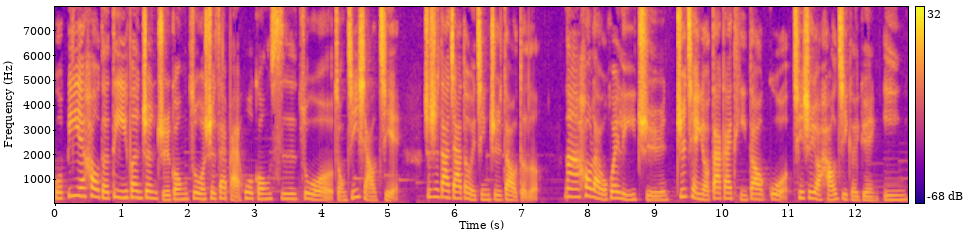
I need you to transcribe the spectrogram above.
我毕业后的第一份正职工作是在百货公司做总机小姐，这是大家都已经知道的了。那后来我会离职，之前有大概提到过，其实有好几个原因。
